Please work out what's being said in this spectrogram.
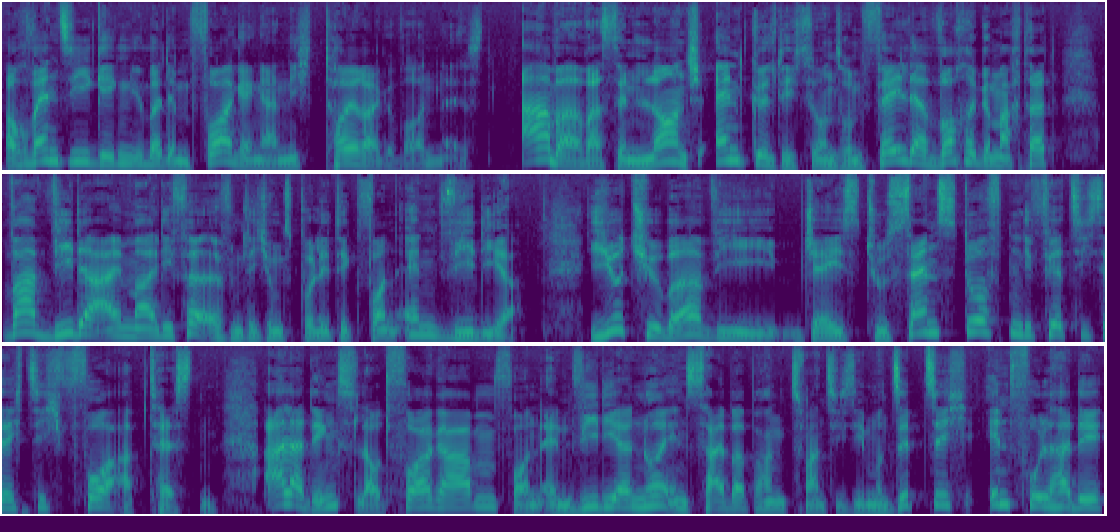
Auch wenn sie gegenüber dem Vorgänger nicht teurer geworden ist. Aber was den Launch endgültig zu unserem Fail der Woche gemacht hat, war wieder einmal die Veröffentlichungspolitik von Nvidia. YouTuber wie Jays 2 Cents durften die 4060 vorab testen. Allerdings laut Vorgaben von Nvidia nur in Cyberpunk 2077 in Full HD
